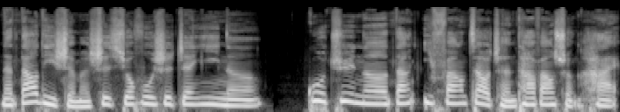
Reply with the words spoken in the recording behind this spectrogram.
那到底什么是修复式正义呢？过去呢，当一方造成他方损害，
